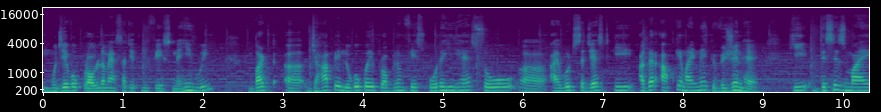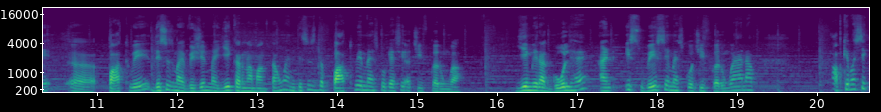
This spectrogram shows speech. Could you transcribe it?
मुझे वो प्रॉब्लम ऐसा जितनी फेस नहीं हुई। बट uh, जहाँ पे लोगों को ये प्रॉब्लम फेस हो रही है सो आई वुड सजेस्ट कि अगर आपके माइंड में एक विजन है कि this is my pathway this is my vision मैं ये करना माँगता हूँ and this is the pathway मैं इसको कैसे अचीव करूँगा? ये मेरा गोल है एंड इस वे से मैं इसको अचीव करूँगा एंड आप आपके पास एक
